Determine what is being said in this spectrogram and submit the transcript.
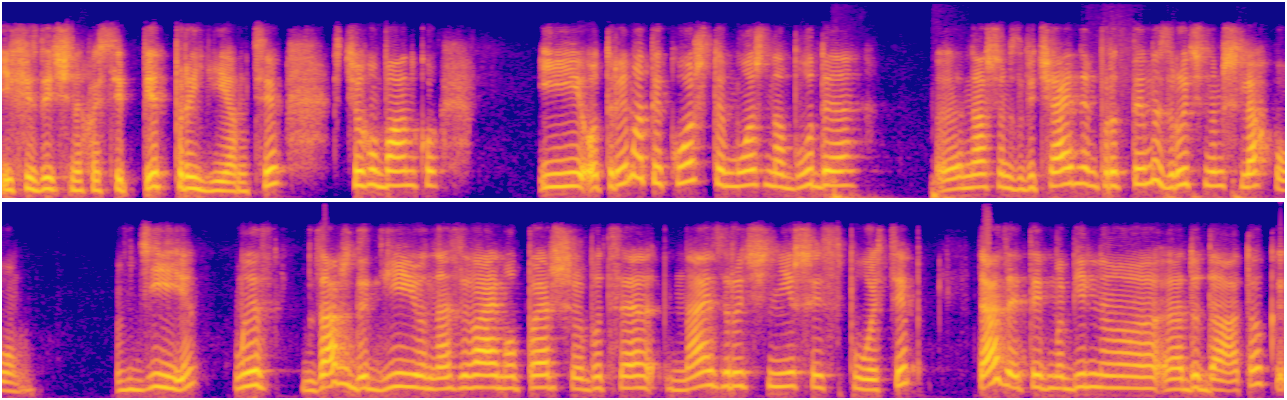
і фізичних осіб підприємців з цього банку. І отримати кошти можна буде е, нашим звичайним простим і зручним шляхом. В дії ми завжди дію називаємо першою, бо це найзручніший спосіб да, зайти в мобільний е, додаток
